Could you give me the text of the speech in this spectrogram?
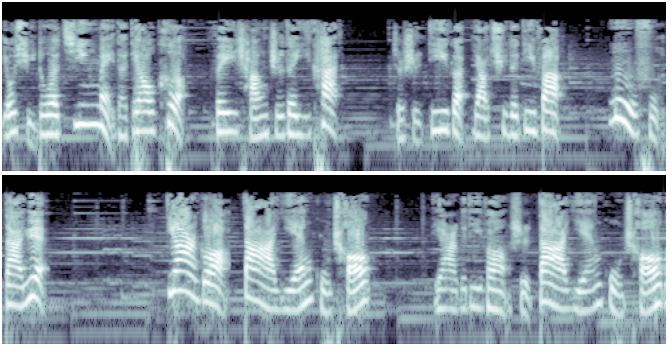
有许多精美的雕刻，非常值得一看。这是第一个要去的地方，幕府大院。第二个大研古城，第二个地方是大研古城。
